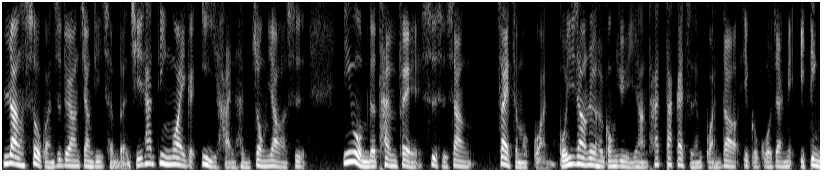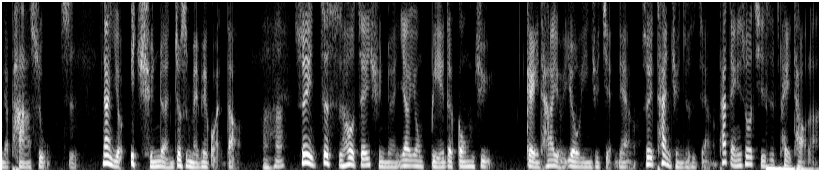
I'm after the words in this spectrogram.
让受管制对象降低成本，其实它另外一个意涵很重要的是，因为我们的碳费事实上再怎么管，国际上任何工具一样，它大概只能管到一个国家里面一定的趴数。是，那有一群人就是没被管到，uh -huh. 所以这时候这一群人要用别的工具给他有诱因去减量，所以碳权就是这样，它等于说其实配套啦。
